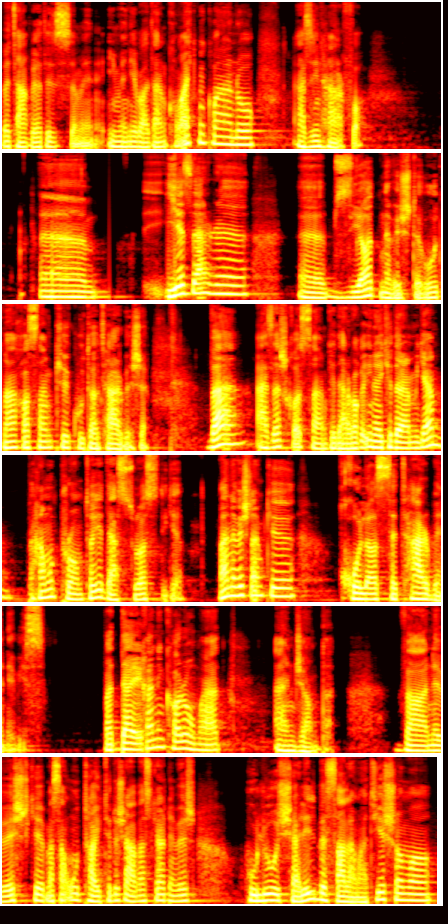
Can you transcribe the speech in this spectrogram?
به تقویت سیستم ایمنی بدن کمک می‌کنن و از این حرفا. یه ذره زیاد نوشته بود. من خواستم که کوتاهتر بشه. و ازش خواستم که در واقع اینایی که دارم میگم همون پرومپت های دستوراست دیگه. من نوشتم که خلاصه تر بنویس. و دقیقا این کار اومد انجام داد. و نوشت که مثلا اون title ش عوض کرد نوشت هلو و شلیل به سلامتی شما.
